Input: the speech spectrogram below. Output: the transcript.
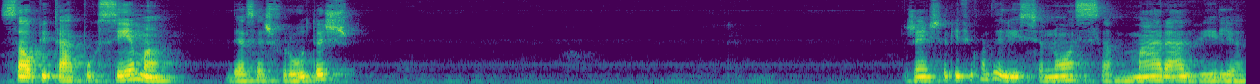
Salpicar por cima dessas frutas. Gente, isso aqui fica uma delícia. Nossa, maravilha.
